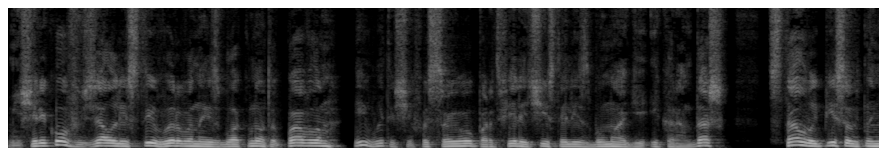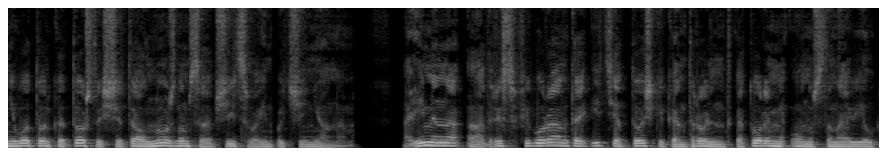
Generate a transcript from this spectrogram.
Мещеряков взял листы, вырванные из блокнота Павлом, и, вытащив из своего портфеля чистый лист бумаги и карандаш, стал выписывать на него только то, что считал нужным сообщить своим подчиненным, а именно адрес фигуранта и те точки контроля, над которыми он установил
